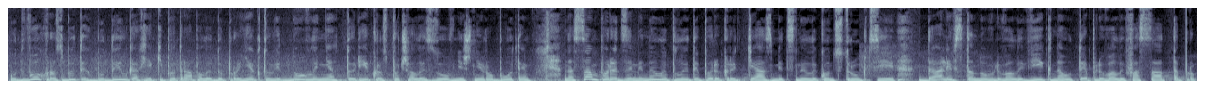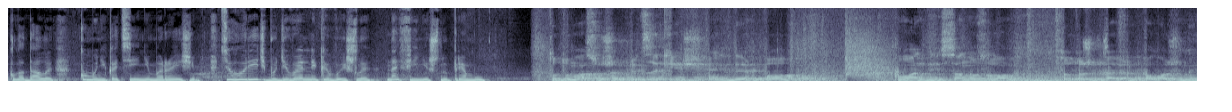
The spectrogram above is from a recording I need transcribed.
У двох розбитих будинках, які потрапили до проєкту відновлення, торік розпочали зовнішні роботи. Насамперед замінили плити перекриття, зміцнили конструкції. Далі встановлювали вікна, утеплювали фасад та прокладали комунікаційні мережі. Цьогоріч будівельники вийшли на фінішну пряму. Тут у нас вже під закінчення йде по ванні санузло, тут уже кафель положений.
